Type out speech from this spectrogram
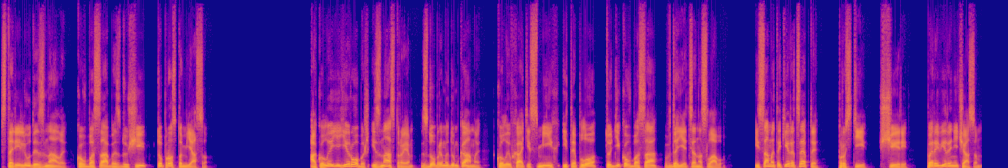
Старі люди знали ковбаса без душі то просто м'ясо. А коли її робиш із настроєм, з добрими думками, коли в хаті сміх і тепло, тоді ковбаса вдається на славу. І саме такі рецепти прості, щирі, перевірені часом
